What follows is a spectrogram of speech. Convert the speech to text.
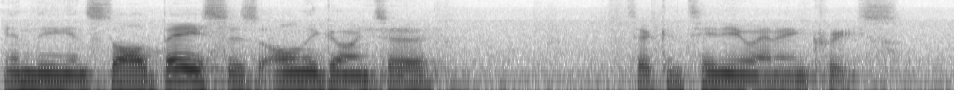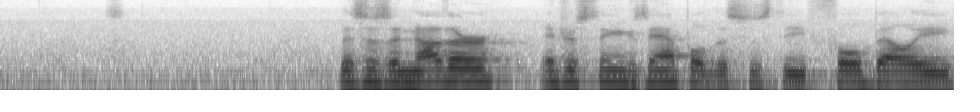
in the installed base is only going to, to continue and increase. This is another interesting example. This is the full belly,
